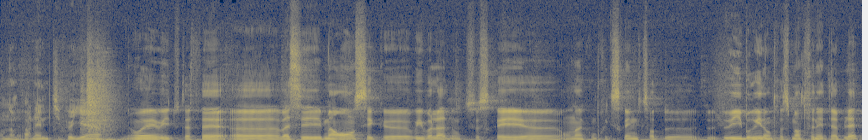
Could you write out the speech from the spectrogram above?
On en parlait un petit peu hier. Oui, oui, tout à fait. Euh, bah, c'est marrant, c'est que oui, voilà, donc ce serait, euh, on a compris que ce serait une sorte de, hybride entre smartphone et tablette.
